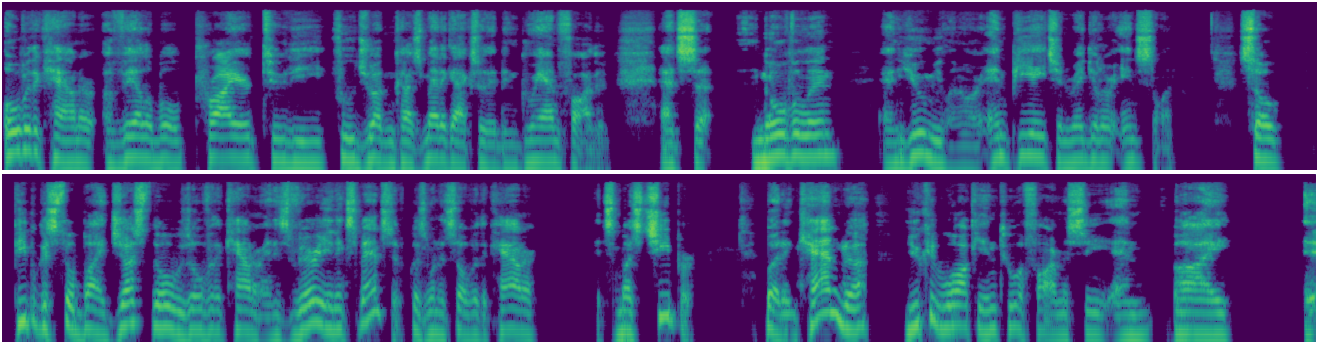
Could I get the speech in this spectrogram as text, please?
over the counter available prior to the Food, Drug, and Cosmetic Act, so they've been grandfathered. That's uh, Novolin and Humulin, or NPH and regular insulin. So people could still buy just those over the counter, and it's very inexpensive because when it's over the counter, it's much cheaper. But in Canada, you could walk into a pharmacy and buy uh,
